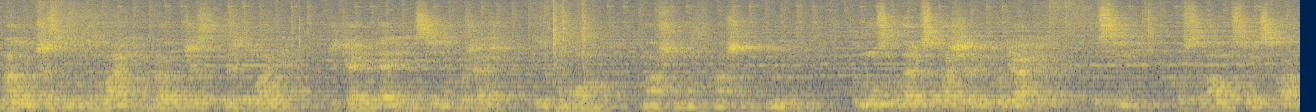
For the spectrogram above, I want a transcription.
брали участь у розмінуванні, брали участь в рятуванні життя людей, гасіння пожеж і допомога нашому, нашим людям. Тому складаю ваші подяки усім професіоналам своєї справи,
